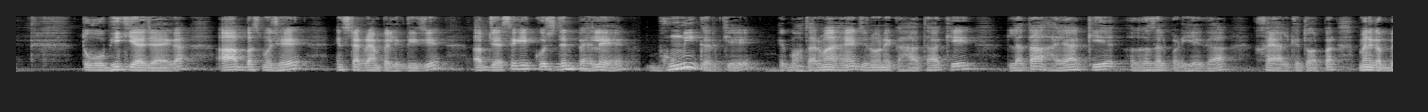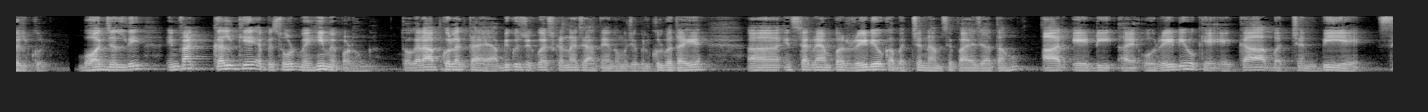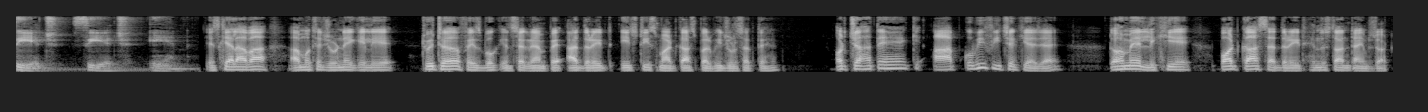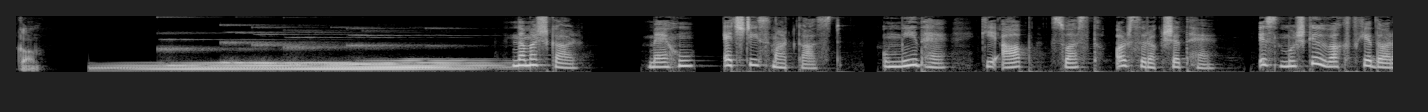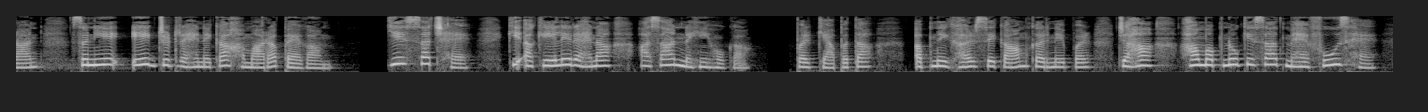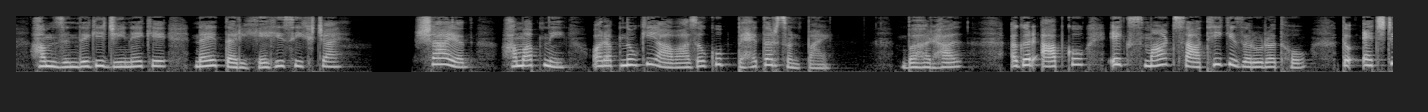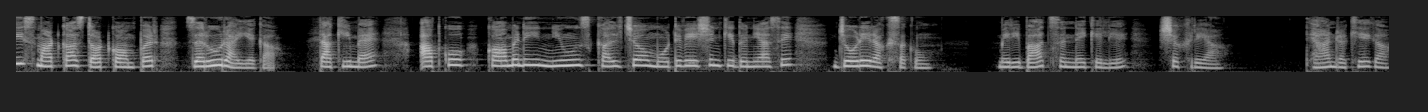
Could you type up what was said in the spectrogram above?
तो वो भी किया जाएगा। आप बस मुझे इंस्टाग्राम पे लिख दीजिए। अब जैसे कि कुछ दिन पहले भूमि करके एक मोहतरमा है जिन्होंने कहा था कि लता हया की गज़ल पढ़िएगा ख्याल के तौर पर। मैंने कहा, बिल्कुल। बहुत जल्दी। इनफैक्ट, कल के एपिसोड में ही मैं पढ़ूँगा। तो अगर आपको लगता है, आप भी कुछ रिक्वेस्ट करना चाहते हैं तो मुझे बिल्कुल बताइए। इंस्टाग्राम पर रेडियो का बच्चन नाम से पाया जाता हूँ। R A D I O radio के ए का Bachchan B A C H C H A N इसके अलावा, आप मुझसे जुड़ने के लिए ट्विटर फेसबुक इंस्टाग्राम पे at the rate H T पर भी जुड़ सकते हैं। और चाहते हैं कि आपको भी फीचर किया जाए तो हमें लिखिए podcast at the rate Hindustan Times dot com नमस्कार, मैं हूँ एच टी उम्मीद है कि आप स्वस्थ और सुरक्षित हैं। इस मुश्किल वक्त के दौरान सुनिए एकजुट रहने का हमारा पैगाम। ये सच है कि अकेले रहना आसान नहीं होगा, पर क्या पता अपने घर से काम करने पर जहाँ हम अपनों के साथ महफूज हैं हम ज़िंदगी जीने के नए तरीके ही सीख जाएँ। शायद हम अपनी और अपनों की आवाज़ों को बेहतर सुन पाएँ। बहरहाल, अगर आपको एक स्मार्ट साथी की ज़रूरत हो तो एच टी पर ज़रूर आइएगा, ताकि मैं आपको कॉमेडी न्यूज़ कल्चर मोटिवेशन की दुनिया से जोड़े रख सकूँ। मेरी बात सुनने के लिए शुक्रिया ध्यान रखिएगा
